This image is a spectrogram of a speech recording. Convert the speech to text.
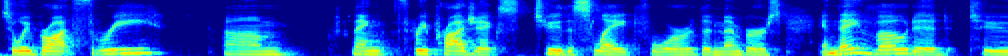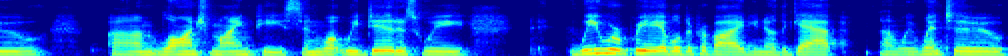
So we brought three um, thing, three projects to the slate for the members, and they voted to um, launch Mind. And what we did is we we were be able to provide, you know, the gap um, we went to,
